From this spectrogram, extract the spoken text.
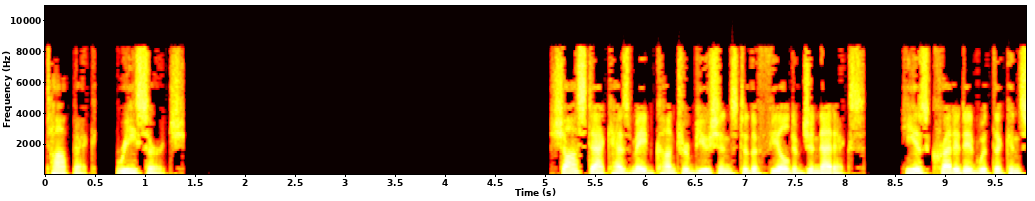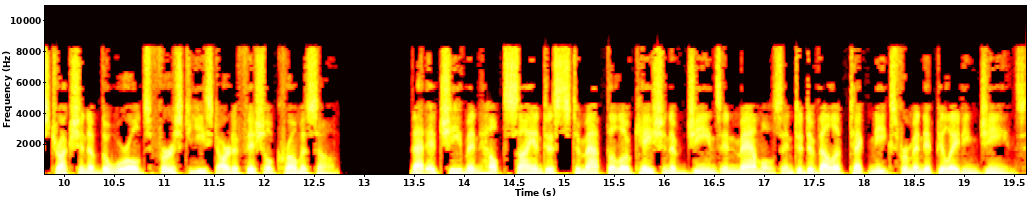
Topic: Research. Szostak has made contributions to the field of genetics. He is credited with the construction of the world's first yeast artificial chromosome. That achievement helped scientists to map the location of genes in mammals and to develop techniques for manipulating genes.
